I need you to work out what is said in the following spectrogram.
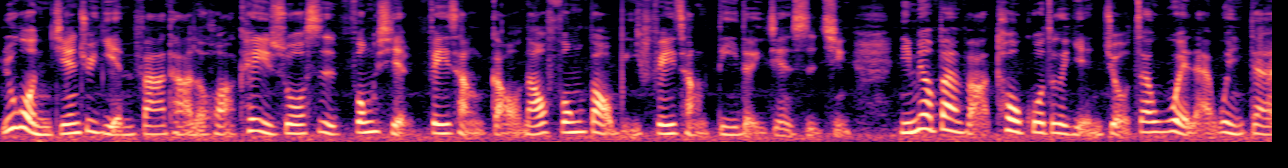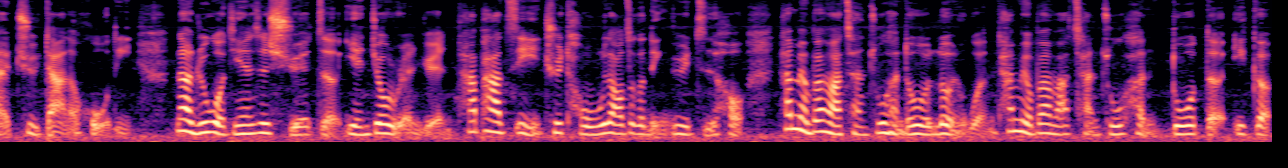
如果你今天去研发它的话，可以说是风险非常高，然后风暴比非常低的一件事情。你没有办法透过这个研究，在未来为你带来巨大的获利。那如果今天是学者、研究人员，他怕自己去投入到这个领域之后，他没有办法产出很多的论文，他没有办法产出很多的一个。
